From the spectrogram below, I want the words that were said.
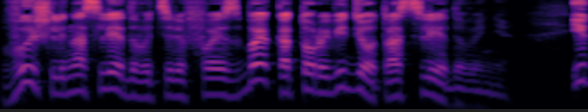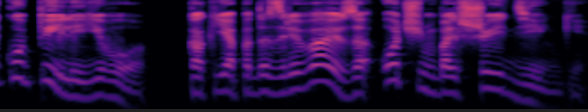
вышли на следователя ФСБ, который ведет расследование, и купили его, как я подозреваю, за очень большие деньги.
